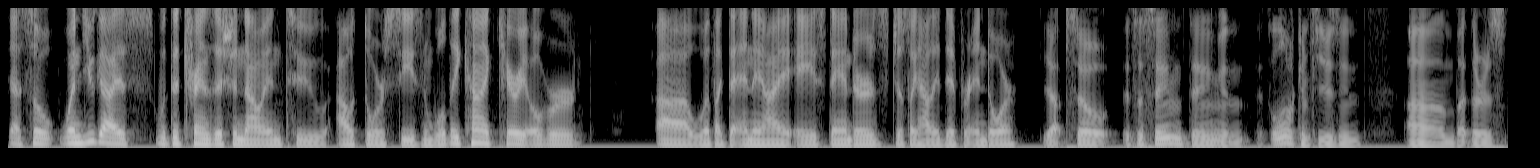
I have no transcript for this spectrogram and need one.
Yeah. So when you guys, with the transition now into outdoor season, will they kind of carry over uh, with like the NAIA standards, just like how they did for indoor? Yeah, So it's the same thing, and it's a little confusing, um, but there's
